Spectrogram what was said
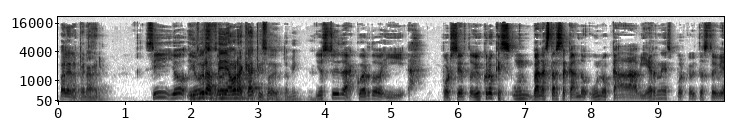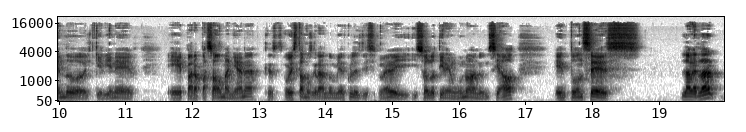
vale la pena verlo. Sí, yo. Y dura media hora cada episodio también. Yo estoy de acuerdo y. Ah, por cierto, yo creo que es un, van a estar sacando uno cada viernes, porque ahorita estoy viendo el que viene eh, para pasado mañana, que hoy estamos grabando miércoles 19 y, solo tienen uno anunciado. Entonces, la verdad,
